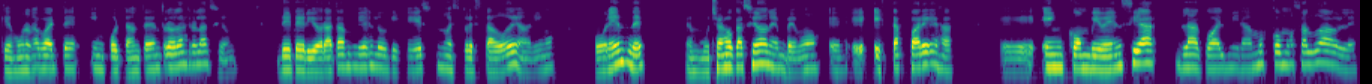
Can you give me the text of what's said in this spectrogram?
que es una parte importante dentro de la relación, deteriora también lo que es nuestro estado de ánimo. Por ende, en muchas ocasiones vemos eh, eh, estas parejas eh, en convivencia, la cual miramos como saludable,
